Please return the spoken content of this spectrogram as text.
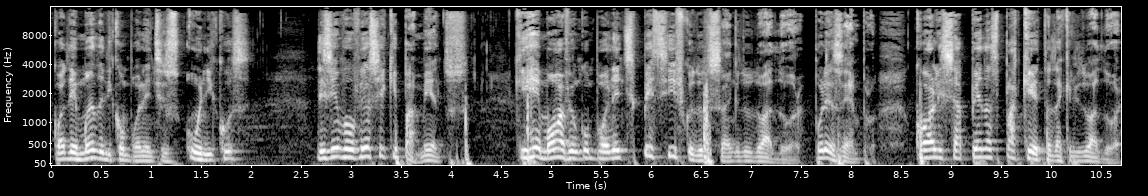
com a demanda de componentes únicos, desenvolveu-se equipamentos que removem um componente específico do sangue do doador. Por exemplo, colhe-se apenas plaqueta daquele doador,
